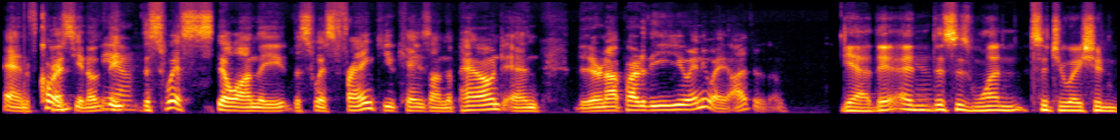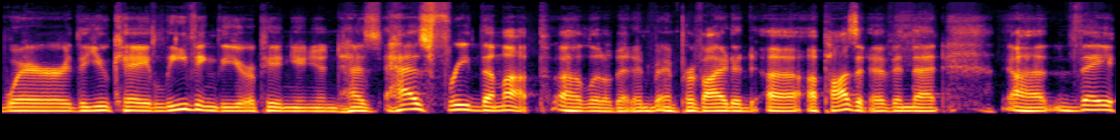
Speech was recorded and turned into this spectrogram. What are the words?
And of course, you know, yeah. the, the Swiss still on the the Swiss franc, UK is on the pound, and they're not part of the EU anyway, either of them. Yeah, the, and yeah. this is one situation where the UK leaving the European Union has has freed them up a little bit and, and provided uh, a positive in that uh, they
